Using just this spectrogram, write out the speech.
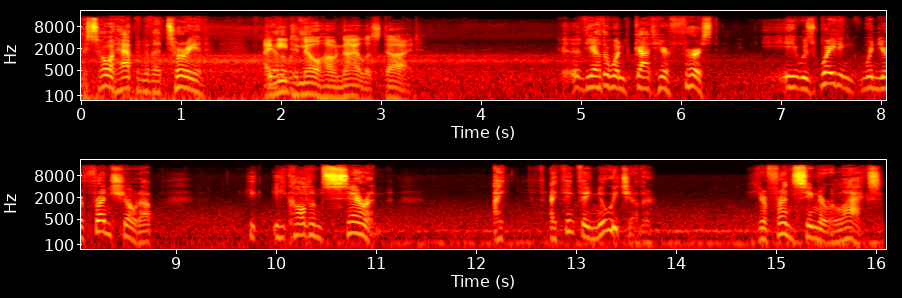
I saw what happened to that Turian. I need to know how Nihilus died. The other one got here first. He was waiting when your friend showed up. He, he called him Saren. I, I think they knew each other. Your friend seemed to relax.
